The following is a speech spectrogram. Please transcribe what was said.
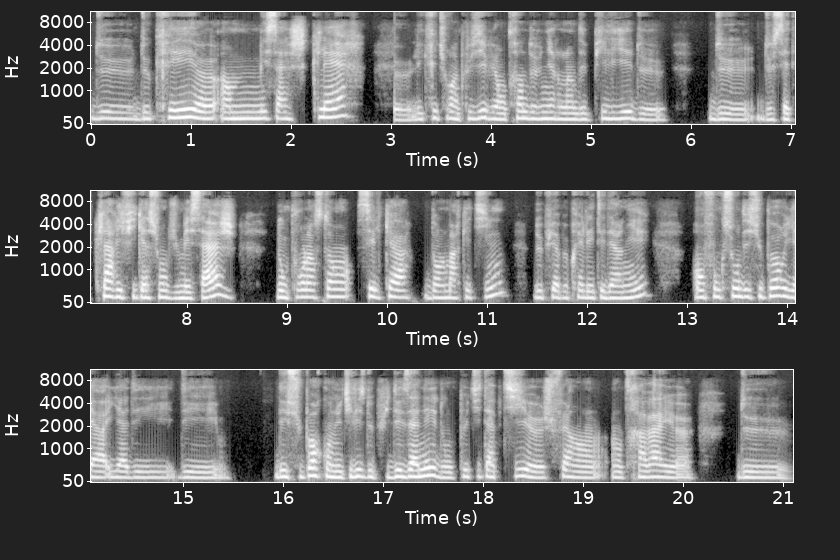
de, créer euh, un message clair. Euh, l'écriture inclusive est en train de devenir l'un des piliers de, de, cette clarification du message. Donc, pour l'instant, c'est le cas dans le marketing depuis à peu près l'été dernier. En fonction des supports, il y a, il y a des, des supports qu'on utilise depuis des années. Donc petit à petit, euh, je fais un, travail de,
